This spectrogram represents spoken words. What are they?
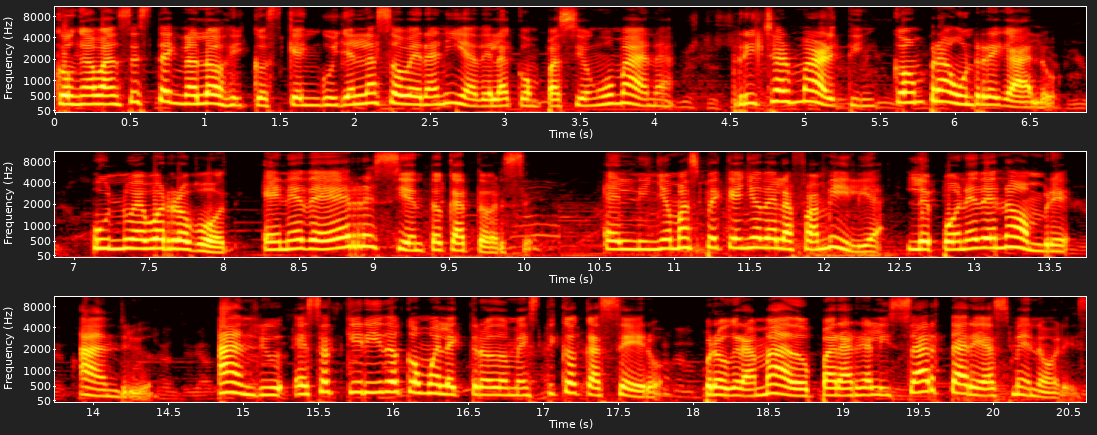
con avances tecnológicos que engullen la soberanía de la compasión humana, Richard Martin compra un regalo, un nuevo robot NDR-114. El niño más pequeño de la familia le pone de nombre Andrew. Andrew es adquirido como electrodoméstico casero, programado para realizar tareas menores.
